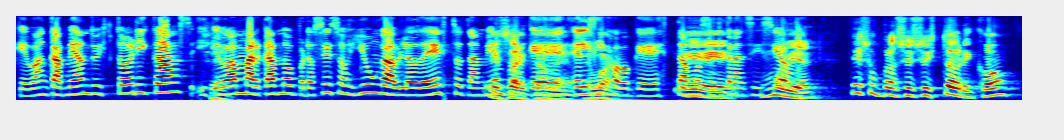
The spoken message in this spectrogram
que van cambiando históricas y que van marcando procesos. Jung habló de esto también porque él dijo que estamos en eh, transición. Muy bien, es un proceso histórico,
